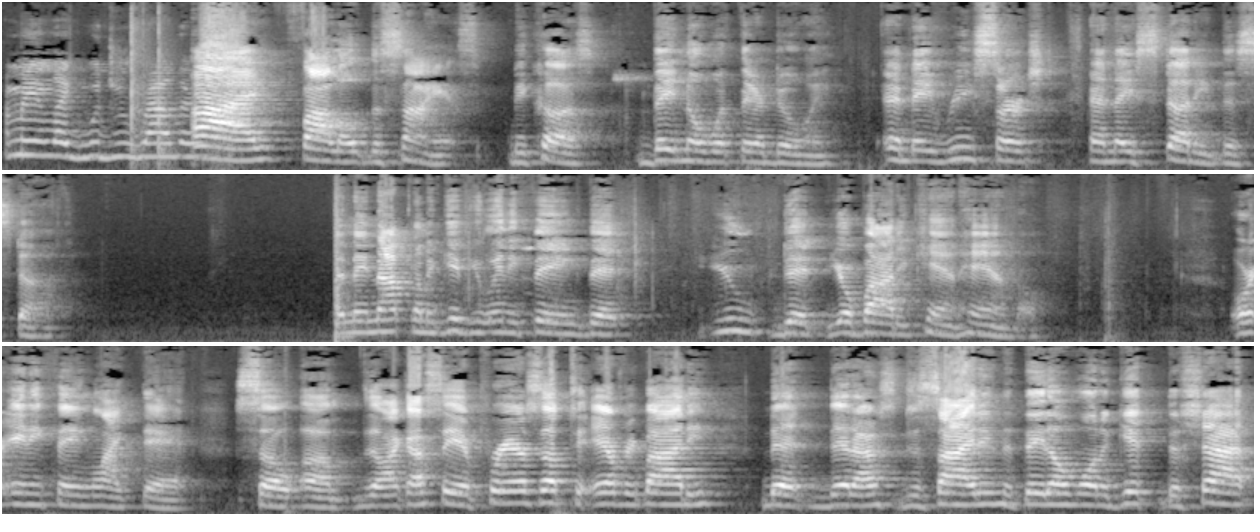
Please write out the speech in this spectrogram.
I mean, like, would you rather? I follow the science because they know what they're doing and they researched and they studied this stuff. And they're not going to give you anything that you that your body can't handle or anything like that. So, um, like I said, prayers up to everybody that that are deciding that they don't want to get the shot,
